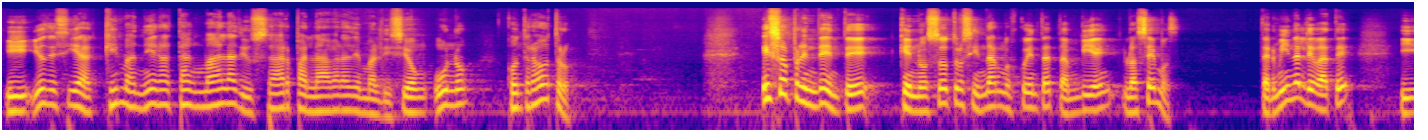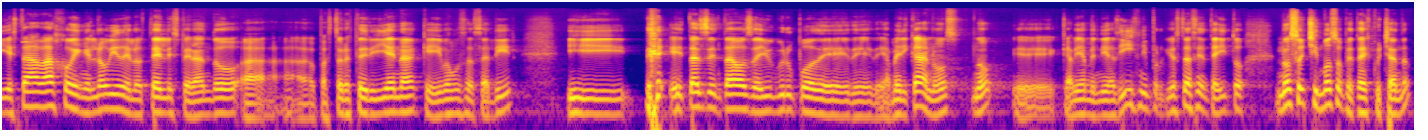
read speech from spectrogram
Y yo decía, qué manera tan mala de usar palabra de maldición uno contra otro. Es sorprendente que nosotros sin darnos cuenta también lo hacemos. Termina el debate y estaba abajo en el lobby del hotel esperando a, a Pastor Espedrillena que íbamos a salir y están sentados ahí un grupo de, americanos, ¿no? Eh, que habían venido a Disney porque yo estaba sentadito, no soy chimoso, pero estaba escuchando.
